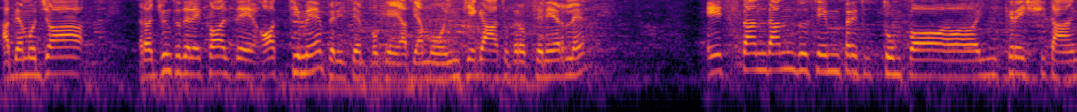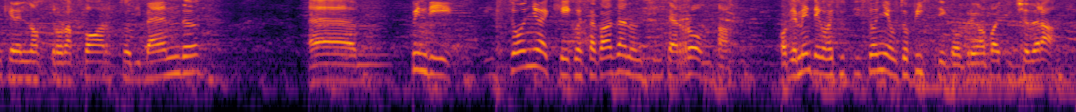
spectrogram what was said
abbiamo già raggiunto delle cose ottime per il tempo che abbiamo impiegato per ottenerle e sta andando sempre tutto un po' in crescita anche nel nostro rapporto di band. Ehm, quindi il sogno è che questa cosa non si interrompa. Ovviamente come tutti i sogni è utopistico, prima o poi succederà.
